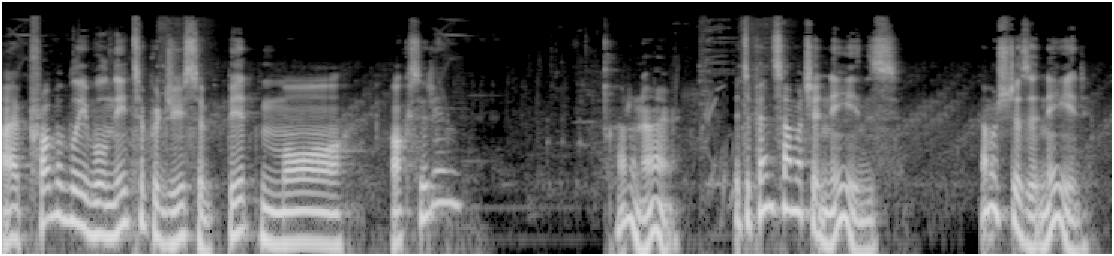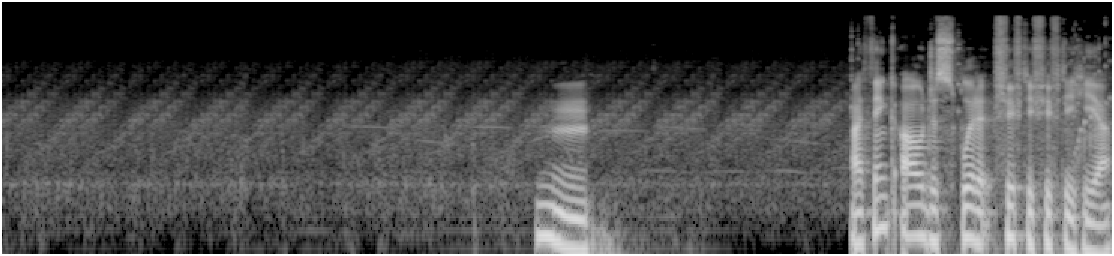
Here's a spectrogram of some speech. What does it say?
I probably will need to produce a bit more oxygen? I don't know. It depends how much it needs. How much does it need? Hmm. I think I'll just split it 50-50 here.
